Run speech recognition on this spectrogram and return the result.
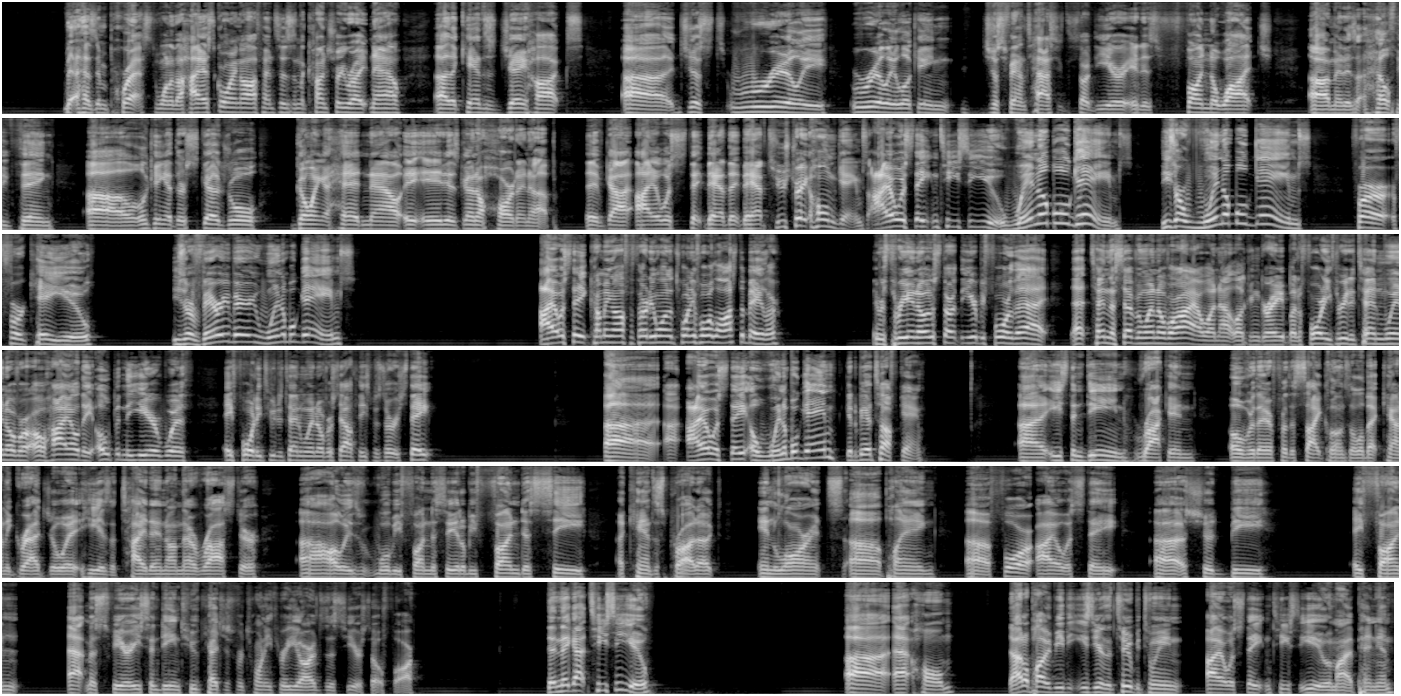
that has impressed. One of the highest scoring offenses in the country right now. Uh, the Kansas Jayhawks uh, just really really looking just fantastic to start the year. It is fun to watch. Um, it is a healthy thing. Uh, looking at their schedule going ahead now, it, it is going to harden up. They've got Iowa State. They have, they have two straight home games Iowa State and TCU. Winnable games. These are winnable games for, for KU. These are very, very winnable games. Iowa State coming off a 31 to 24 loss to Baylor. They were 3 0 to start the year before that. That 10 to 7 win over Iowa, not looking great, but a 43 to 10 win over Ohio. They opened the year with a 42 to 10 win over Southeast Missouri State. Uh, Iowa State, a winnable game, going to be a tough game. Uh, Easton Dean rocking over there for the Cyclones, a Labette County graduate. He is a tight end on their roster. Uh, always will be fun to see. It'll be fun to see a Kansas product in Lawrence uh, playing uh, for Iowa State. Uh, should be a fun atmosphere. Easton Dean, two catches for 23 yards this year so far. Then they got TCU uh, at home. That'll probably be the easier of the two between Iowa State and TCU, in my opinion.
